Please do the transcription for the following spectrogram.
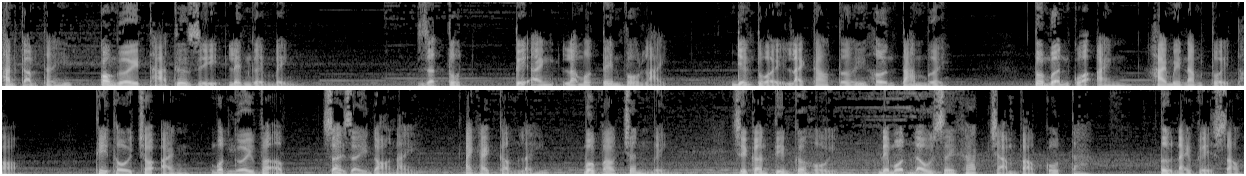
Hắn cảm thấy Có người thả thứ gì lên người mình. Rất tốt, Tuy anh là một tên vô lại, Nhưng tuổi lại cao tới hơn 80 Tôi mượn của anh 20 năm tuổi thọ. Thì thôi cho anh Một người vợ. Sợi dây đỏ này, Anh hãy cầm lấy, Buộc vào chân mình. Chỉ cần tìm cơ hội Để một đầu dây khác chạm vào cô ta. Từ nay về sau,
